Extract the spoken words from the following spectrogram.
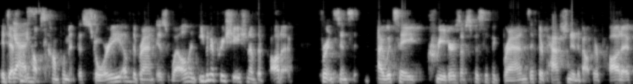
it definitely yes. helps complement the story of the brand as well and even appreciation of the product. For instance, I would say creators of specific brands, if they're passionate about their product,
